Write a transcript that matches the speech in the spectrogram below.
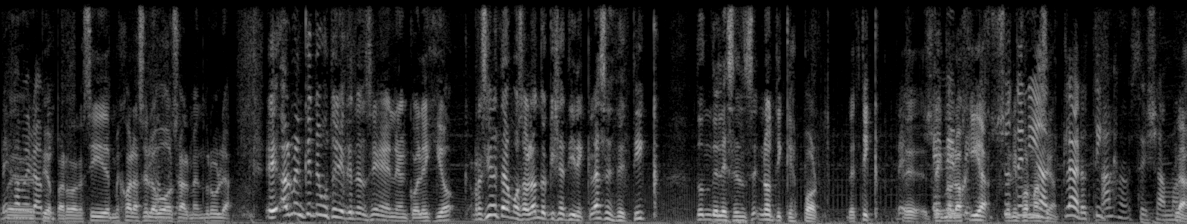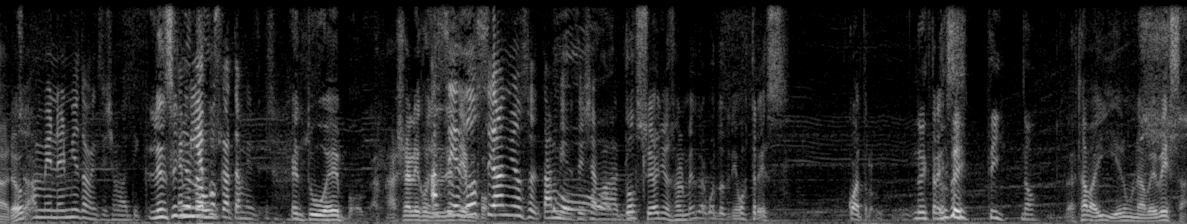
eh, a pido mí. perdón. Sí, mejor hacerlo vos, Almendrula. Eh, Almen, ¿qué te gustaría que te enseñen en el colegio? Recién estábamos hablando que ella tiene clases de TIC, donde les enseñan, no TIC Sport, de TIC, De- eh, tecnología de tenía, información. claro, TIC Ajá. se llama. Claro. Yo también, el mío también se llama TIC. Le enseñan en mi a us- época también se llama. En tu época, allá lejos de ese Hace tiempo. 12 años también se llamaba TIC. 12 años, Almendra, ¿cuánto teníamos? Tres. Cuatro. No, Tres. no sé, sí, no. Estaba ahí, era una bebesa.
